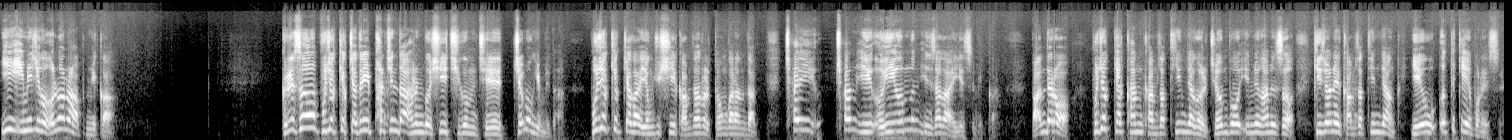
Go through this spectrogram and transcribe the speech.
이 이미지가 얼마나 나쁩니까? 그래서 부적격자들이 판친다 하는 것이 지금 제 제목입니다. 부적격자가 영주시 감사를 통과한다. 차이, 참 이 어이없는 인사가 아니겠습니까? 반대로 부적격한 감사팀장을 전부 임명하면서 기존의 감사팀장 예우 어떻게 보냈어요?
